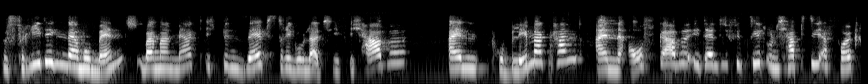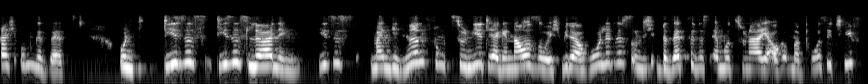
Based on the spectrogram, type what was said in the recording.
befriedigender Moment, weil man merkt, ich bin selbstregulativ. Ich habe ein Problem erkannt, eine Aufgabe identifiziert und ich habe sie erfolgreich umgesetzt. Und dieses, dieses Learning, dieses, mein Gehirn funktioniert ja genauso. Ich wiederhole das und ich besetze das emotional ja auch immer positiv.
